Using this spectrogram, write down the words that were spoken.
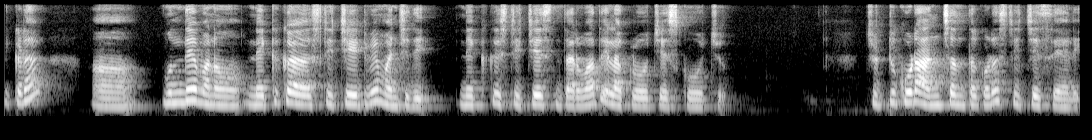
ఇక్కడ ముందే మనం నెక్కి స్టిచ్ చేయటమే మంచిది. నెక్కి స్టిచ్ చేసిన తర్వాత ఇలా క్లోజ్ చేసుకోవచ్చు. చుట్టూ కూడా అంచంతా కూడా స్టిచ్ చేసేయాలి.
